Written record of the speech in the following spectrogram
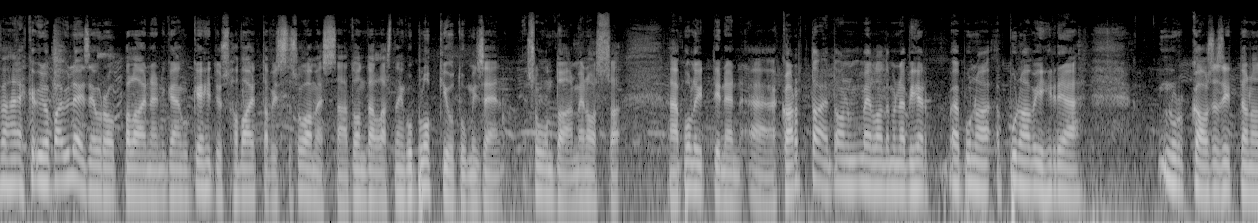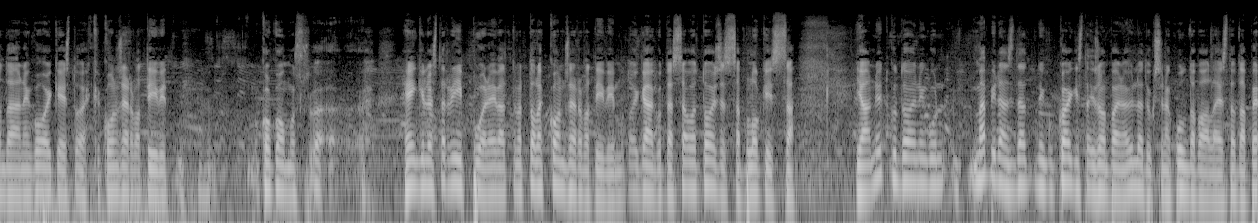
vähän ehkä jopa yleiseurooppalainen ikään kuin kehitys havaittavissa Suomessa, että on tällaista niin kuin blokkiutumisen suuntaan menossa ää, poliittinen ää, kartta. Että on, meillä on tämmöinen viher, ää, puna, punavihreä nurkkaus ja sitten on tämä niin oikeisto ehkä konservatiivit kokoomus henkilöstä riippuen ei välttämättä ole konservatiivi, mutta ikään kuin tässä on toisessa blokissa. Ja nyt kun toi, niin kun, mä pidän sitä niin kun kaikista isompana yllätyksenä kultavaaleista tota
